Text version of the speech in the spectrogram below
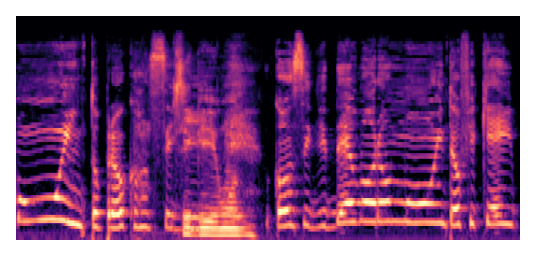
muito para eu conseguir Seguir um. consegui, demorou muito. Eu fiquei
